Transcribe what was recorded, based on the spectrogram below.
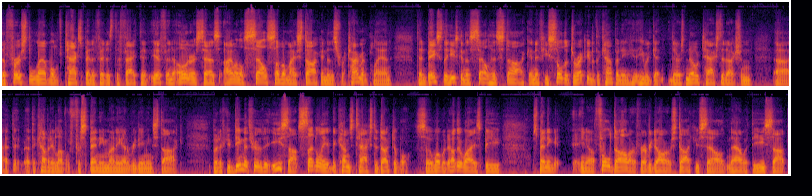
the first level of tax benefit is the fact that if an owner says, I'm going to sell some of my stock into this retirement plan, then basically he's going to sell his stock. And if he sold it directly to the company, he would get, there's no tax deduction uh, at, the, at the company level for spending money on redeeming stock. But if you deem it through the ESOP, suddenly it becomes tax deductible. So what would otherwise be spending, you know, a full dollar for every dollar of stock you sell, now with the ESOP,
